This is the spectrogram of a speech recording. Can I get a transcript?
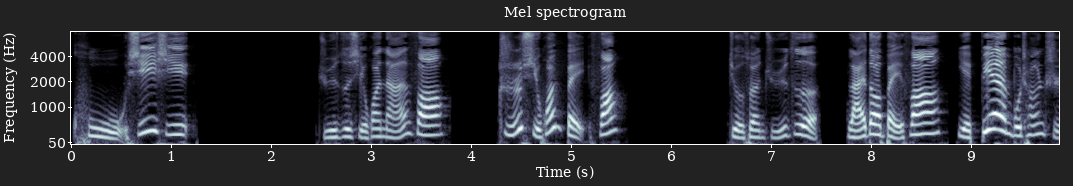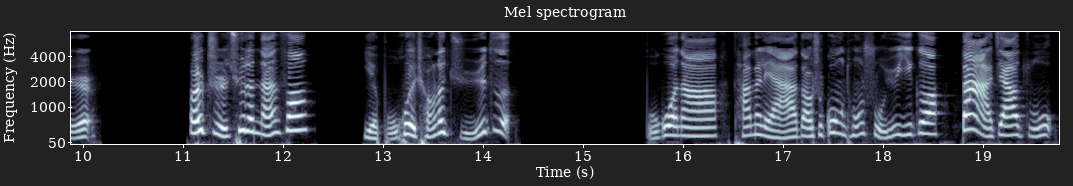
苦兮兮。橘子喜欢南方，枳喜欢北方。就算橘子来到北方，也变不成枳。而只去了南方，也不会成了橘子。不过呢，他们俩倒是共同属于一个大家族，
